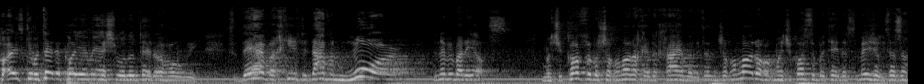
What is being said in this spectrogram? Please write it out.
ha'iskim b'teira kol yemei Shavuot, learn Torah the whole week. So they have a chiv to daven more than everybody else. Meshikosu b'Shulchan Aruch Edechayim, like it says in Shulchan Aruch, Meshikosu b'teira Smeshach, it says in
